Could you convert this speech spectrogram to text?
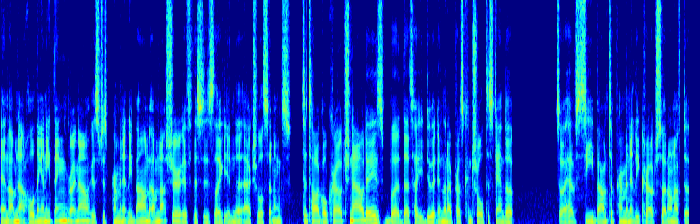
and I'm not holding anything right now. It's just permanently bound. I'm not sure if this is like in the actual settings to toggle crouch nowadays, but that's how you do it. And then I press control to stand up. So I have C bound to permanently crouch so I don't have to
